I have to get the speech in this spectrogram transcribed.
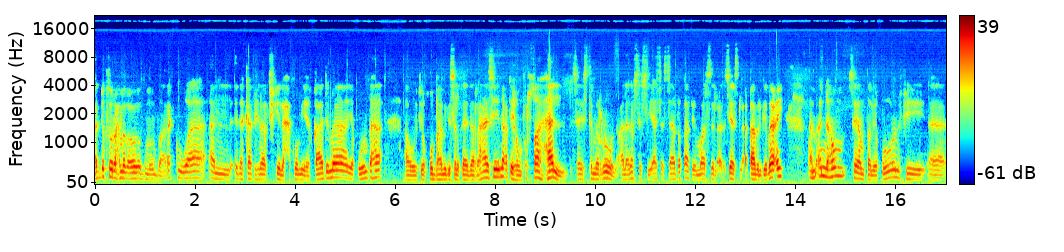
الدكتور أحمد عوض مبارك وان إذا كان في هناك تشكيلة حكومية قادمة يقوم بها أو تقوم بها مجلس القيادة الرئاسي نعطيهم فرصة. هل سيستمرون على نفس السياسة السابقة في ممارسة سياسة العقاب الجماعي أم أنهم سينطلقون في آه،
